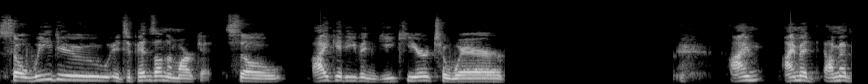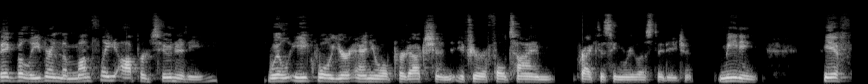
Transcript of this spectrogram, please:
so we do, it depends on the market. So I get even geekier to where I'm I'm a I'm a big believer in the monthly opportunity will equal your annual production if you're a full-time practicing real estate agent. Meaning if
